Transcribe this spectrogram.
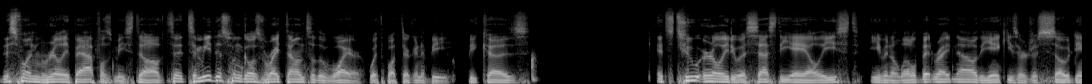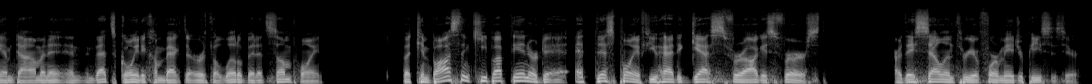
This one really baffles me still. To, to me, this one goes right down to the wire with what they're going to be because it's too early to assess the AL East even a little bit right now. The Yankees are just so damn dominant, and, and that's going to come back to earth a little bit at some point. But can Boston keep up then, or do, at this point, if you had to guess for August first, are they selling three or four major pieces here?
